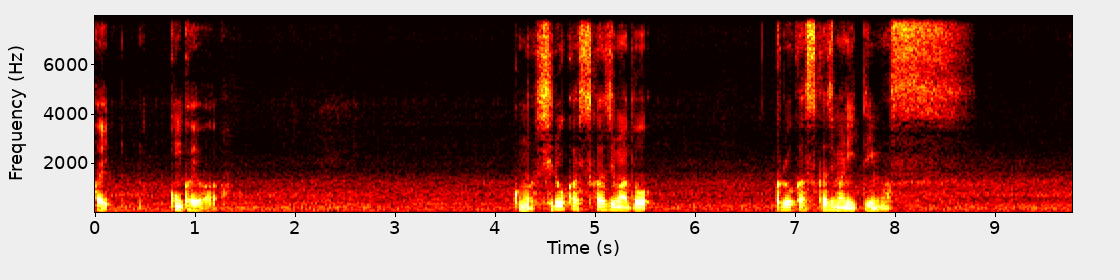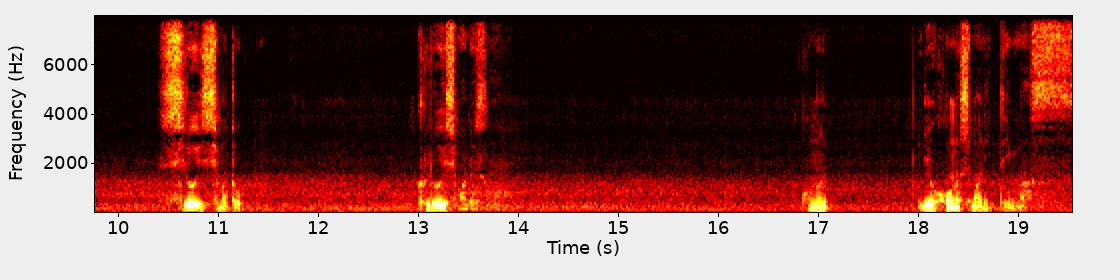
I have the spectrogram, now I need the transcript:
はい。今回は、この白かすか島と黒かすか島に行ってみます。白い島と黒い島ですね。この両方の島に行ってみます。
